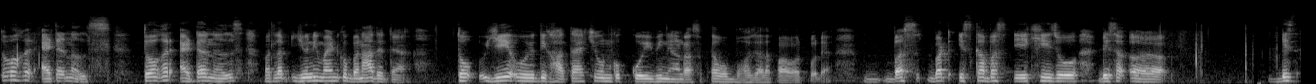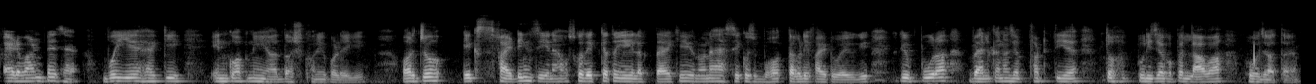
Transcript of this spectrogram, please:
तो अगर एटर्नल्स तो अगर एटर्नल्स मतलब यूनि माइंड को बना देते हैं तो ये दिखाता है कि उनको कोई भी नहीं हरा सकता, वो बहुत ज़्यादा पावरफुल है। बस बट इसका बस एक ही जो डिस डिसएडवांटेज है, वो ये है कि इनको अपनी याददाश्त खोनी पड़ेगी। और जो एक फाइटिंग सीन है, उसको देख के तो यही लगता है कि इन्होंने ऐसी कुछ बहुत तगड़ी फाइट हुई होगी, क्योंकि पूरा वेलकना जब फटती है तो पूरी जगह पर लावा हो जाता है।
